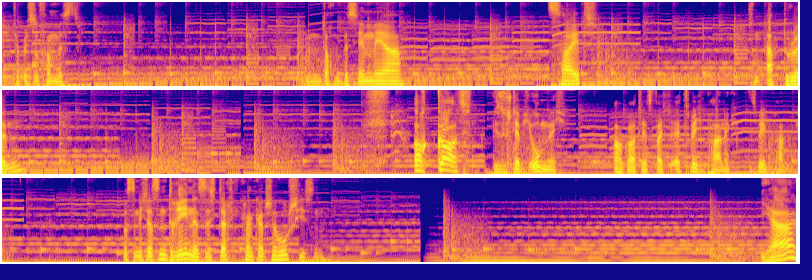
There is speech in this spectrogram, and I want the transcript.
ich habe mich so vermisst. Dann doch ein bisschen mehr Zeit zum Abdrücken. Oh Gott! Wieso sterbe ich oben nicht? Oh Gott, jetzt, ich, jetzt bin ich in Panik. Jetzt bin ich in Panik. Ich wusste nicht, dass ein Drehen ist. Ich dachte, ich kann ganz schnell hochschießen. Ja,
